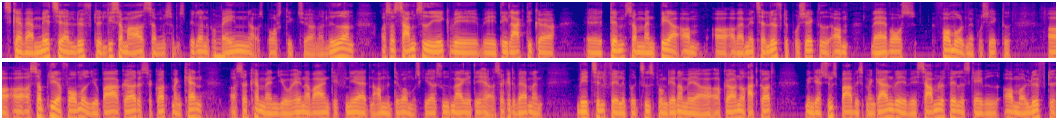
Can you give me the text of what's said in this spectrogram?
skal være med til at løfte lige så meget som, som spillerne på mm. banen og sportsdirektøren og lederen, og så samtidig ikke vil, vil delagtiggøre øh, dem, som man beder om at, at være med til at løfte projektet, om hvad er vores formål med projektet. Og, og, og så bliver formålet jo bare at gøre det så godt man kan, og så kan man jo hen ad vejen definere, at men det var måske også udmærket det her, og så kan det være, at man ved et tilfælde på et tidspunkt ender med at, at gøre noget ret godt. Men jeg synes bare, hvis man gerne vil, vil samle fællesskabet om at løfte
